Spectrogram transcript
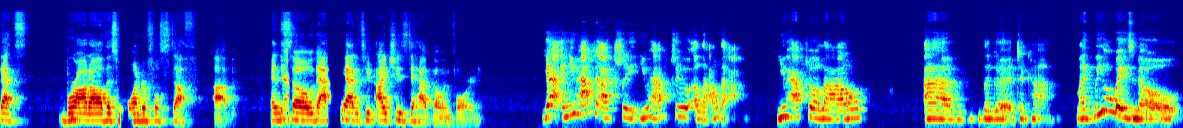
that's brought all this wonderful stuff up. And yeah. so that's the attitude I choose to have going forward. Yeah. And you have to actually, you have to allow that. You have to allow um, the good to come. Like we always know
